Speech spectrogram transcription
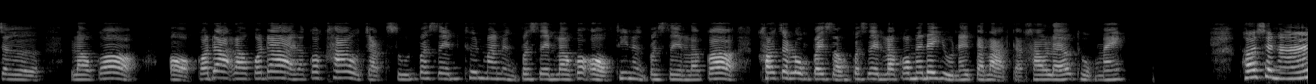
เจอ เราก็ออกก็ได้เราก็ได้แล้วก็เข้าจาก 0%ขึ้นมา 1%เราก็ออกที่ 1%แล้วก็เขาจะลงไป 2%เราก็ไม่ได้อยู่ในตลาดกับเขาแล้วถูกไหม เพราะฉะนั้น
